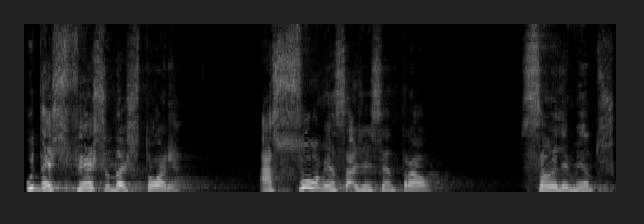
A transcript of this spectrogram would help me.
o desfecho da história, a sua mensagem central, são elementos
